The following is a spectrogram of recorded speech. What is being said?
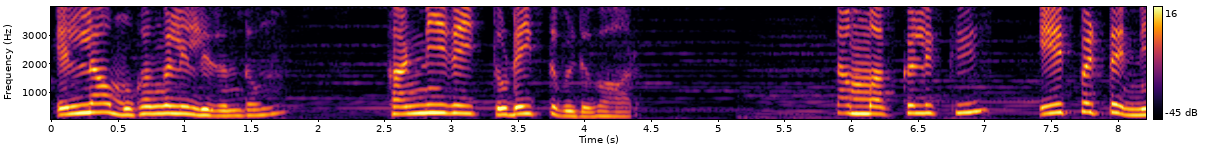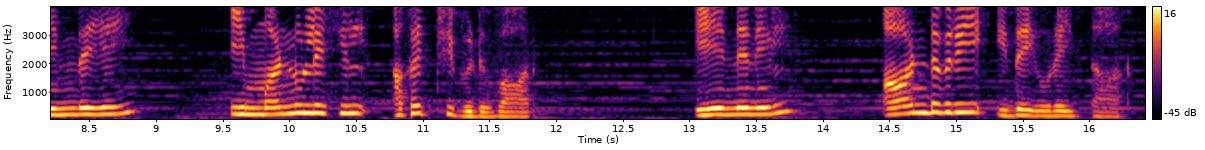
எல்லா முகங்களிலிருந்தும் கண்ணீரை துடைத்து விடுவார். தம் மக்களுக்கு ஏற்பட்ட நிந்தையை இம்மண்ணுலகில் அகற்றி விடுவார். ஏனெனில் ஆண்டவரே இதை உரைத்தார்.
